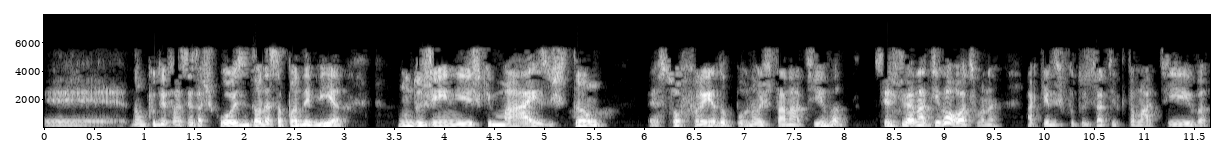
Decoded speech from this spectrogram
é, não poder fazer as coisas. Então, nessa pandemia, um dos GNIs que mais estão é, sofrendo por não estar nativa, se ele estiver nativa, ótimo, né? Aqueles futuros ativos que estão nativa,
